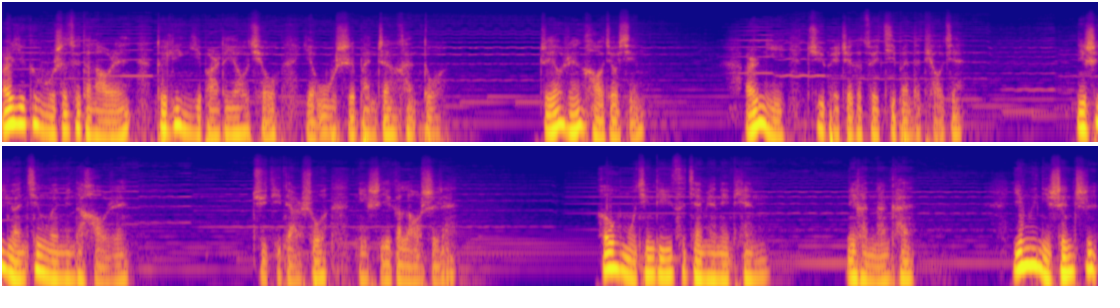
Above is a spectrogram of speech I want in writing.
而一个五十岁的老人对另一半的要求也务实本真很多，只要人好就行。而你具备这个最基本的条件。你是远近闻名的好人。具体点说，你是一个老实人。和我母亲第一次见面那天，你很难堪，因为你深知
